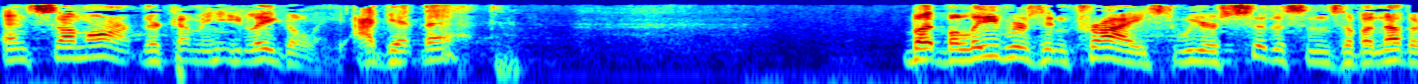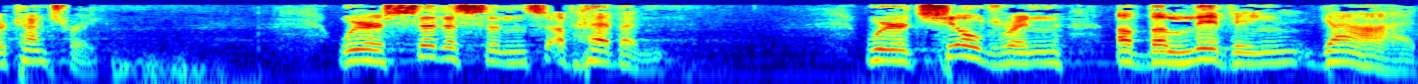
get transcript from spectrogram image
And some aren't. They're coming illegally. I get that. But believers in Christ, we are citizens of another country. We're citizens of heaven. We're children of the living God.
